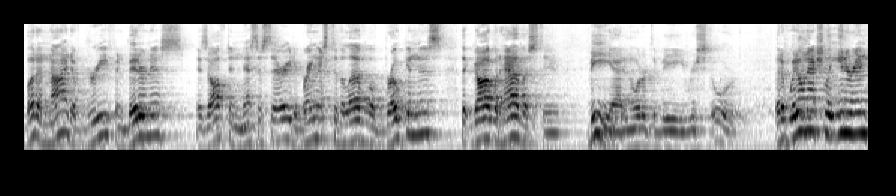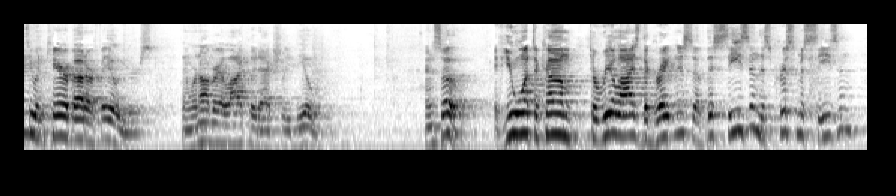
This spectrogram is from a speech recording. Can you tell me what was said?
but a night of grief and bitterness is often necessary to bring us to the level of brokenness that God would have us to be at in order to be restored. That if we don't actually enter into and care about our failures, then we're not very likely to actually deal with them. And so, if you want to come to realize the greatness of this season, this Christmas season,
